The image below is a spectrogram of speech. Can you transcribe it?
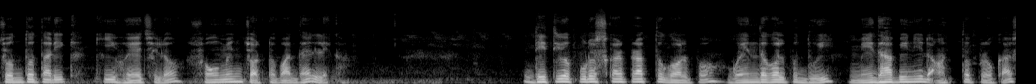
চোদ্দ তারিখ কি হয়েছিল, সৌমেন চট্টোপাধ্যায়ের লেখা। দ্বিতীয় পুরস্কারপ্রাপ্ত গল্প, গোয়েন্দা গল্প দুই, মেধাবিনীর আত্মপ্রকাশ,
